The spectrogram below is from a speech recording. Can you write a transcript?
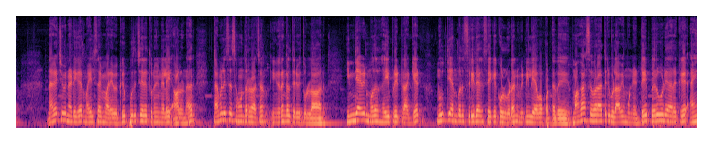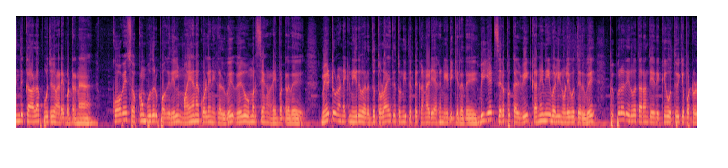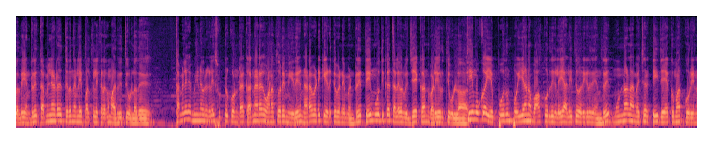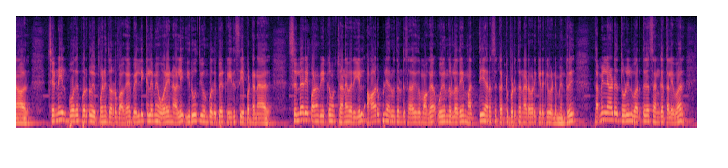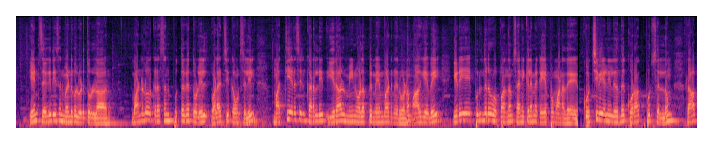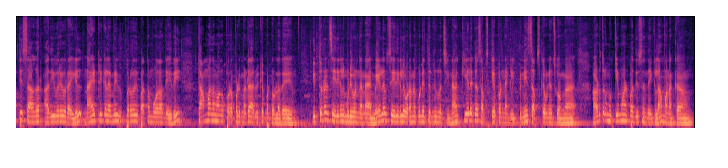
நகைச்சுவை நடிகர் மயில்சாமி மறைவுக்கு புதுச்சேரி துணைநிலை ஆளுநர் தமிழிசை சவுந்தரராஜன் இரங்கல் தெரிவித்துள்ளார். இந்தியாவின் முதல் ஹைபிரிட் ராக்கெட் நூற்றி ஐம்பது சிறீரக செயற்கைக்கோளுடன் விண்ணில் ஏவப்பட்டது. மகா சிவராத்திரி விழாவை முன்னிட்டு பெருவுடையாருக்கு ஐந்து கால பூஜைகள் நடைபெற்றன. கோவை சொக்கம்புதூர் பகுதியில் மயான கொள்ளை நிகழ்வு வெகு விமர்சையாக நடைபெற்றது. மேட்டூர் அணைக்கு நீர்வரத்து தொள்ளாயிரத்தி தொண்ணூற்றி எட்டு கண்ணாடியாக நீடிக்கிறது. பிஎட் சிறப்பு கல்வி கணினி வழி நுழைவுத் தேர்வு பிப்ரவரி இருபத்தாறாம் தேதிக்கு ஒத்திவைக்கப்பட்டுள்ளது என்று தமிழ்நாடு திறந்தநிலை பல்கலைக்கழகம் அறிவித்துள்ளது. தமிழக மீனவர்களை சுட்டுக்கொண்ட கர்நாடக வனத்துறை மீது நடவடிக்கை எடுக்க வேண்டும் என்று தேமுதிக தலைவர் விஜயகாந்த் வலியுறுத்தியுள்ளார். திமுக எப்போதும் பொய்யான வாக்குறுதிகளை அளித்து வருகிறது என்று முன்னாள் அமைச்சர் டி. ஜெயக்குமார் கூறினார். சென்னையில் போதைப்பொருட்கள் விற்பனை தொடர்பாக வெள்ளிக்கிழமை ஒரே நாளில் இருபத்தி ஒன்பது பேர் கைது செய்யப்பட்டனர். சில்லறை பணவீக்கம் ஜனவரியில் ஆறு புள்ளி அறுபத்தி ரெண்டு சதவீதமாக உயர்ந்துள்ளதை மத்திய அரசு கட்டுப்படுத்த நடவடிக்கை எடுக்க வேண்டும் என்று தமிழ்நாடு தொழில் வர்த்தக சங்க தலைவர் என். ஜெகதீசன் வேண்டுகோள் விடுத்துள்ளார். வண்டலூர் கிரசன் புத்தக தொழில் வளர்ச்சி கவுன்சிலில் மத்திய அரசின் கடலில் இறால் மீன் வளர்ப்பு மேம்பாட்டு நிறுவனம் ஆகியவை இடையே புரிந்துணர்வு ஒப்பந்தம் சனிக்கிழமை கையொப்பமானது. கொச்சிவேலியிலிருந்து கொராக்பூர் செல்லும் ராப்தி சாகர் அதிவிரைவு ரயில் ஞாயிற்றுக்கிழமை பிப்ரவரி பத்தொன்பதாம் தேதி தாமதமாக புறப்படும் என்று அறிவிக்கப்பட்டுள்ளது. இத்துடன் செய்திகள் முடிவடைந்தன. மேலும் செய்திகளை உடனுக்குடனே தெரிஞ்சு வச்சிங்கன்னா கீழே சப்ஸ்கிரைப் பண்ண கிளிக் பண்ணி சப்ஸ்கிரைப் பண்ணி வச்சுக்கோங்க. அடுத்த ஒரு முக்கியமான பதிவு சந்திக்கலாம். வணக்கம்.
